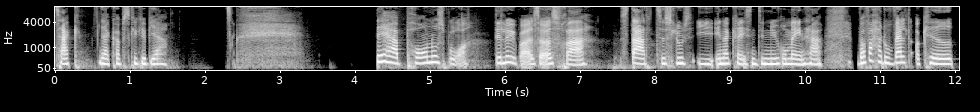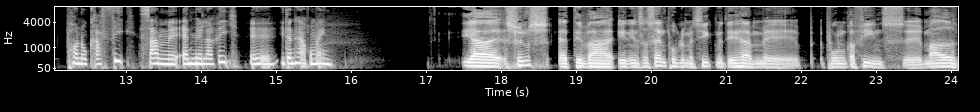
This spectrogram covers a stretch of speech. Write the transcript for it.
Tak, Jakob Skyggebjerg. Det her pornospor, det løber altså også fra start til slut i inderkredsen, din nye roman her. Hvorfor har du valgt at kæde pornografi sammen med anmelderi øh, i den her roman? Jeg synes, at det var en interessant problematik med det her med pornografiens øh, meget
